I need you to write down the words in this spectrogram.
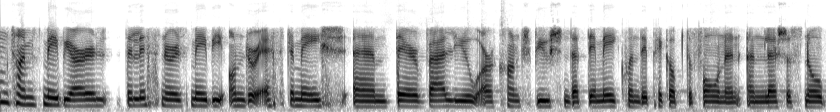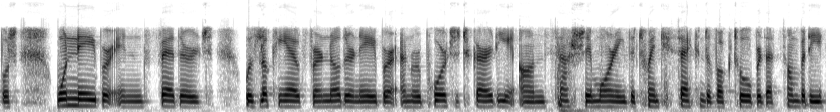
sometimes maybe our the listeners maybe underestimate um, their value or contribution that they make when they pick up the phone and, and let us know. But one neighbour in Fethard was looking out for another neighbour and reported to Gardaí on Saturday morning, the 22nd of October, that somebody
